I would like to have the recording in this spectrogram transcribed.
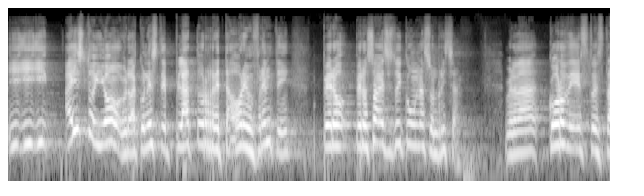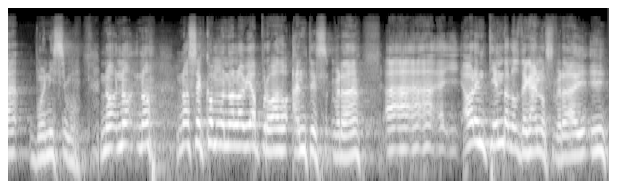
Y- y ahí estoy yo, ¿verdad? Con este plato retador enfrente, pero, pero sabes, estoy con una sonrisa. ¿Verdad? Corde, esto está buenísimo. No, no, no, no sé cómo no lo había probado antes, ¿verdad? Ah, ah, ah, y ahora entiendo a los veganos, ¿verdad? Y, y-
